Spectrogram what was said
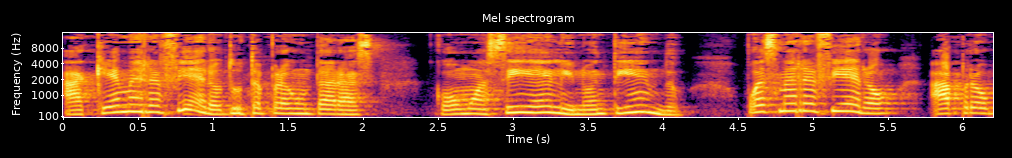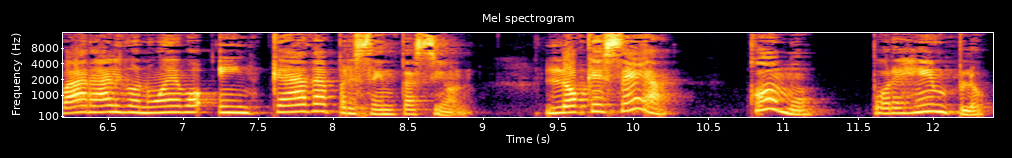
¿A qué me refiero? Tú te preguntarás, ¿cómo así, Eli? No entiendo. Pues me refiero a probar algo nuevo en cada presentación. Lo que sea. ¿Cómo? Por ejemplo,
